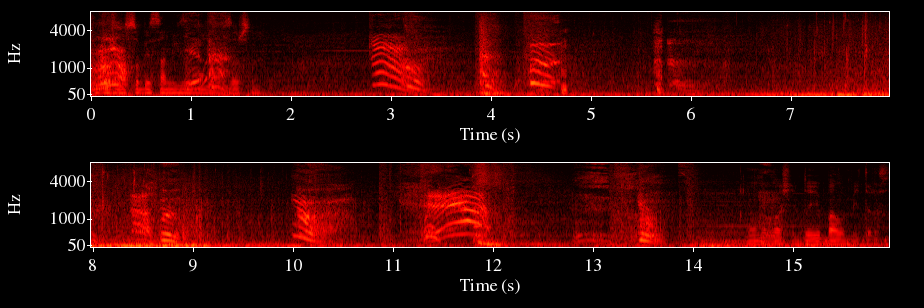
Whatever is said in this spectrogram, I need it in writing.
Chyba, że sobie sam ich zabijać zacznę. No, no właśnie, dojebały mnie teraz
